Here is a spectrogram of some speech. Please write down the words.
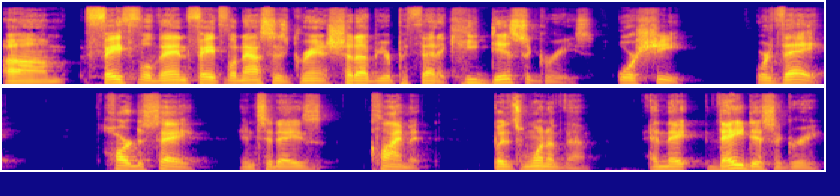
Um, Faithful then, Faithful now says, Grant, shut up. You're pathetic. He disagrees, or she, or they. Hard to say in today's climate, but it's one of them. And they they disagree.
